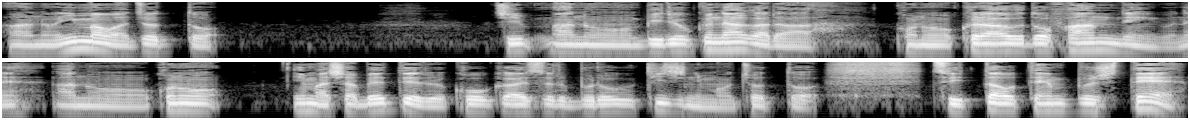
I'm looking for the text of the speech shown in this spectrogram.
あの、今はちょっと、じ、あの、微力ながら、このクラウドファンディングね、あの、この今喋ってる公開するブログ記事にもちょっとツイッターを添付して、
